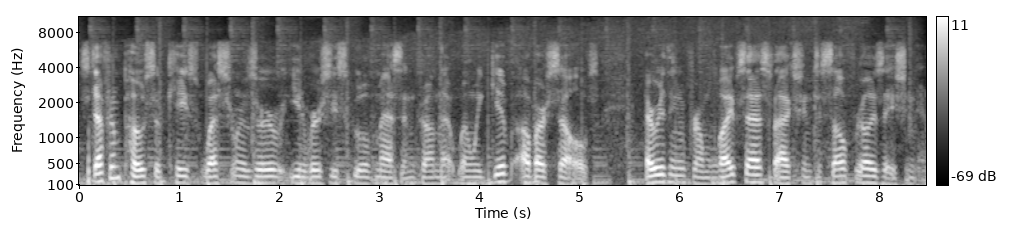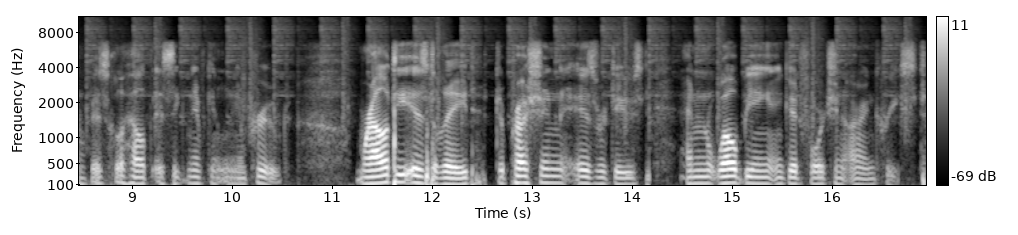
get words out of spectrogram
Stephen Post of Case Western Reserve University School of Medicine found that when we give of ourselves, everything from life satisfaction to self realization and physical health is significantly improved. Morality is delayed, depression is reduced, and well being and good fortune are increased.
